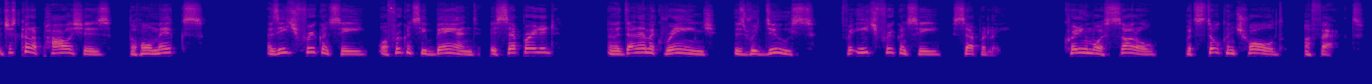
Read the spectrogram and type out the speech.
It just kind of polishes the whole mix as each frequency or frequency band is separated and the dynamic range is reduced for each frequency separately, creating a more subtle but still controlled effect.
